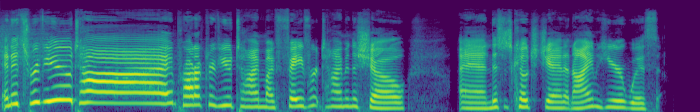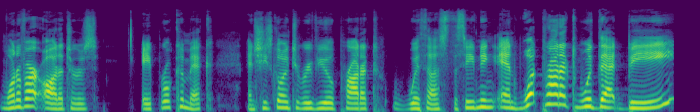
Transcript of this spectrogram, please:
And it's review time, product review time, my favorite time in the show. And this is Coach Jen, and I'm here with one of our auditors, April Kamick, and she's going to review a product with us this evening. And what product would that be?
